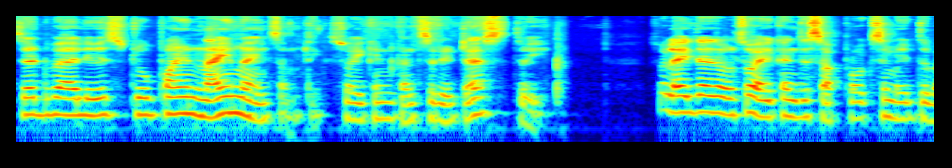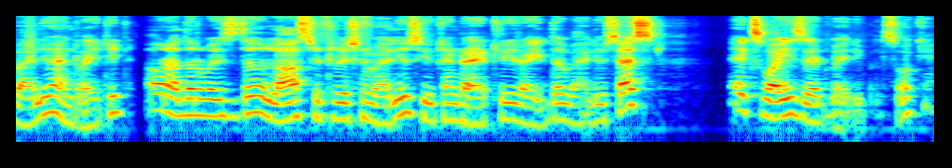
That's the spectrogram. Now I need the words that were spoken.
z value is 2.99 something. So i can consider it as 3 so like that also i can just approximate the value and write it. Or otherwise the last iteration values you can directly write the values as x y z variables okay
